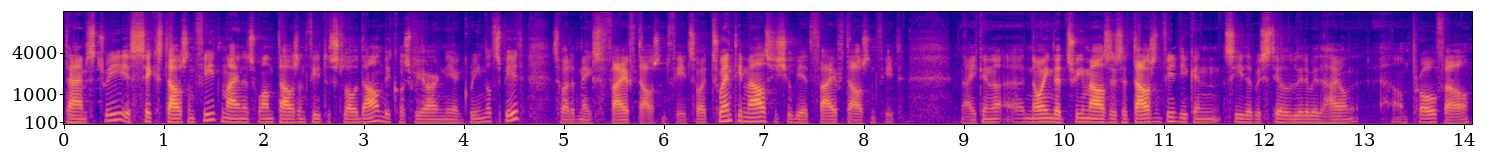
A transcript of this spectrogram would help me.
times 3 is 6,000 feet minus 1,000 feet to slow down because we are near green dot speed. So that makes 5,000 feet. So at 20 miles you should be at 5,000 feet. Now you can, uh, knowing that 3 miles is a 1,000 feet, you can see that we're still a little bit high on, on profile.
